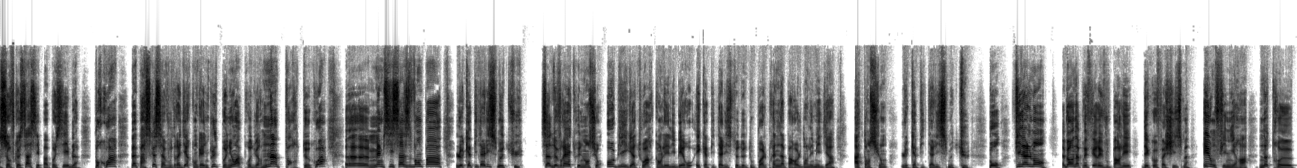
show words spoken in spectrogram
Sauf que ça, c'est pas possible. Pourquoi? Ben Parce que ça voudrait dire qu'on gagne plus de pognon à produire n'importe quoi, euh, même si ça se vend pas. Le capitalisme tue. Ça devrait être une mention obligatoire quand les libéraux et capitalistes de tout poil prennent la parole dans les médias. Attention, le capitalisme tue. Bon, finalement, eh ben on a préféré vous parler d'écofascisme et on finira notre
